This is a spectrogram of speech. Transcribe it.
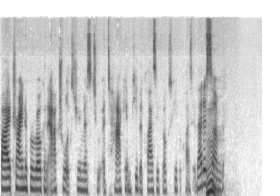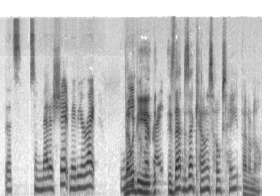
by trying to provoke an actual extremist to attack him. Keep it classy, folks. Keep it classy. That is Hmm. some. That's some meta shit. Maybe you're right. That Lee would be. Cartwright- Is that does that count as hoax hate? I don't know.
